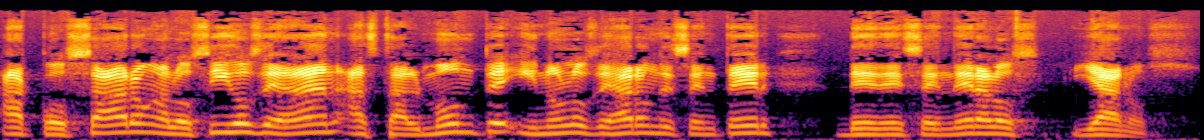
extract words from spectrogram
acosaron a los hijos de Adán hasta el monte y no los dejaron descender, de descender a los llanos.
